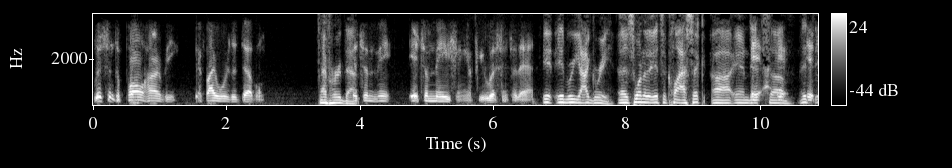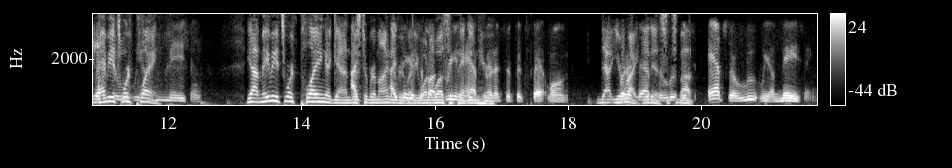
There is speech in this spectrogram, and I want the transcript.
listen to Paul Harvey. If I were the devil, I've heard that. it's ama- It's amazing if you listen to that. It, it, I agree. Uh, It's one of the, it's a classic, uh, and it's, It- um, it, it's it- maybe it's worth playing. Amazing. Yeah, maybe it's worth playing again just to remind I everybody what it was if they and a half didn't hear it. minutes if it's that long. That you're But right. It is. It's about it's absolutely amazing.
